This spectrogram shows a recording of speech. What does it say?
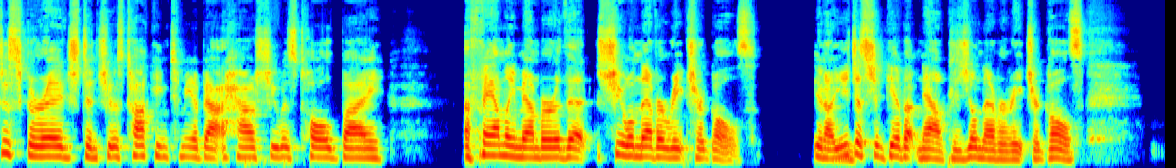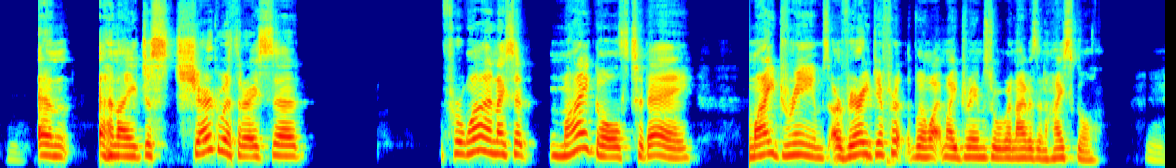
discouraged and she was talking to me about how she was told by a family member that she will never reach her goals. You know, you mm. just should give up now because you'll never reach your goals. And and I just shared with her, I said, for one, I said, my goals today, my dreams are very different than what my dreams were when I was in high school. Mm.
